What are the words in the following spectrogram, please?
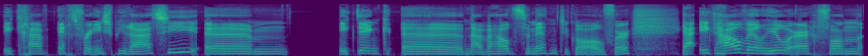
ik ga echt voor inspiratie. Um, ik denk, uh, nou, we hadden het er net natuurlijk al over. Ja, ik hou wel heel erg van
